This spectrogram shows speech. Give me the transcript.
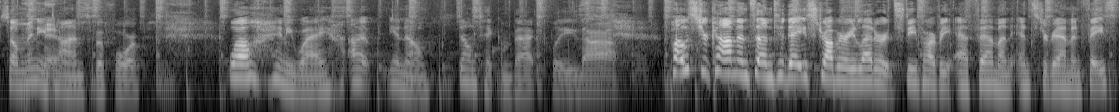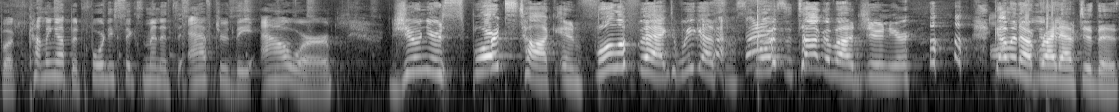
so many Yeah. times before. Well, anyway, I, you know, don't take them back, please. Nah. Post your comments on today's Strawberry Letter at Steve Harvey FM on Instagram and Facebook. Coming up at 46 minutes after the hour, Junior Sports Talk in full effect. We got some sports to talk about, Junior. Coming up right after this.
